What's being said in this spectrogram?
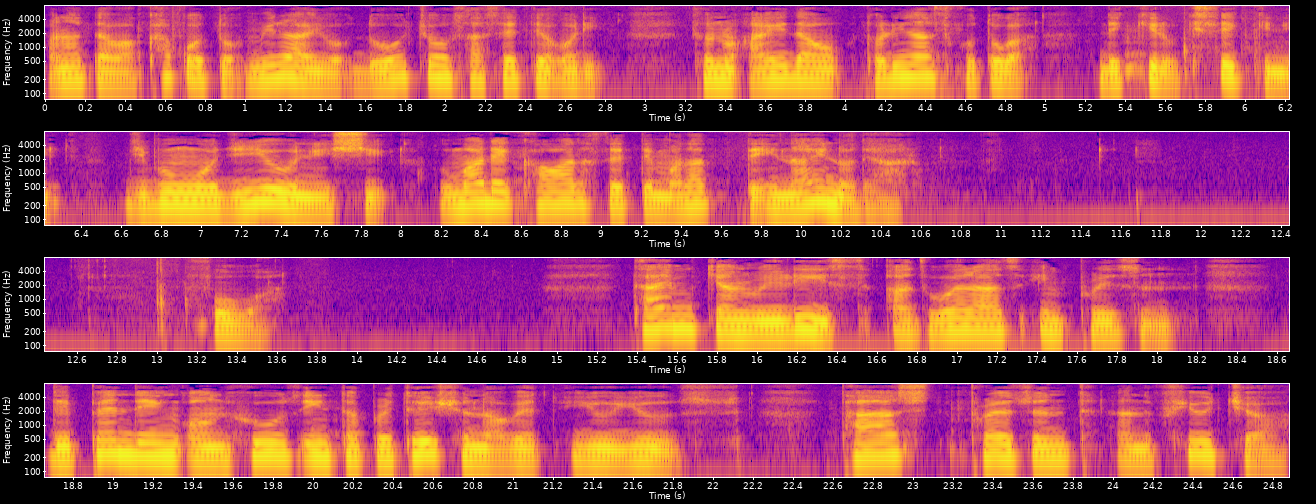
あなたは過去と未来を同調させており、その間を取りなすことができる奇跡に自分を自由にし、生まれ変わらせてもらっていないのである。4. Time can release as well as imprison, depending on whose interpretation of it you use. Past, present, and future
